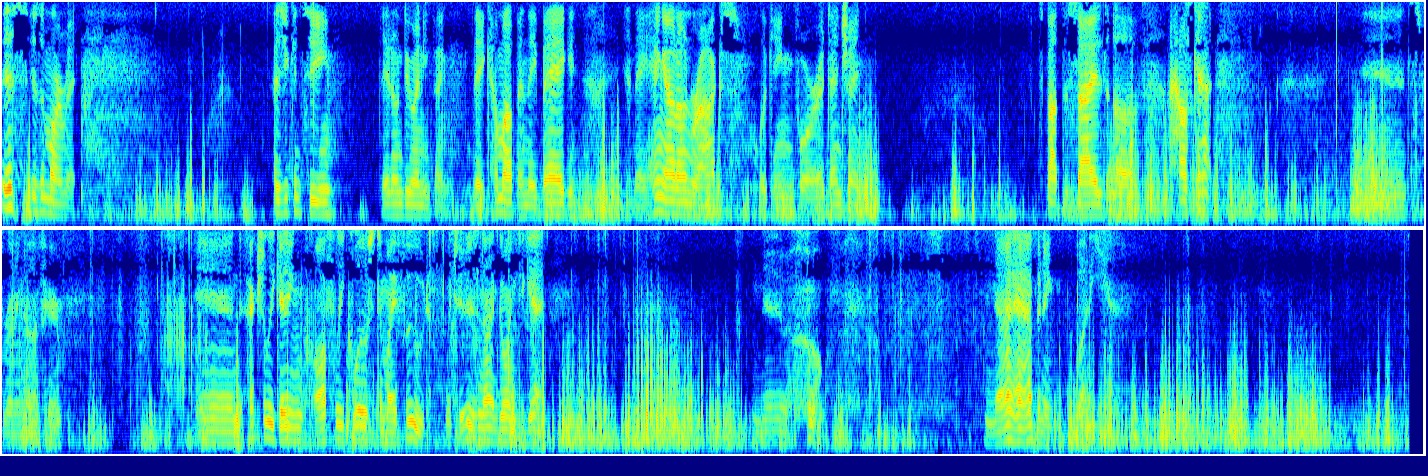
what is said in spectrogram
This is a marmot. As you can see, they don't do anything. They come up and they beg and they hang out on rocks looking for attention. It's about the size of a house cat. And it's running off here. And actually getting awfully close to my food, which it is not going to get. No. Not happening, buddy.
